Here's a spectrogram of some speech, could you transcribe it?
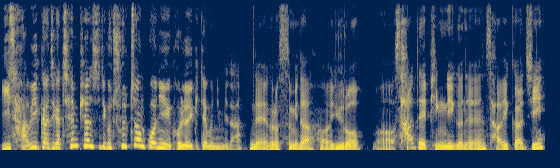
이 4위까지가 챔피언스리그 출전권이 걸려 있기 때문입니다. 네, 그렇습니다. 어, 유럽 어, 4대 빅리그는 4위까지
